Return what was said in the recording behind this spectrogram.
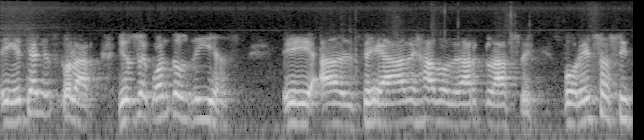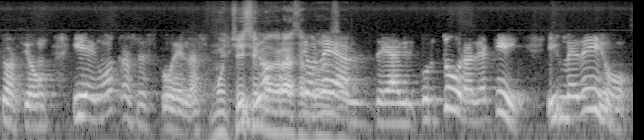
en este año escolar, yo no sé cuántos días eh, se ha dejado de dar clase por esa situación y en otras escuelas. Muchísimas yo gracias, al de agricultura de aquí y me dijo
